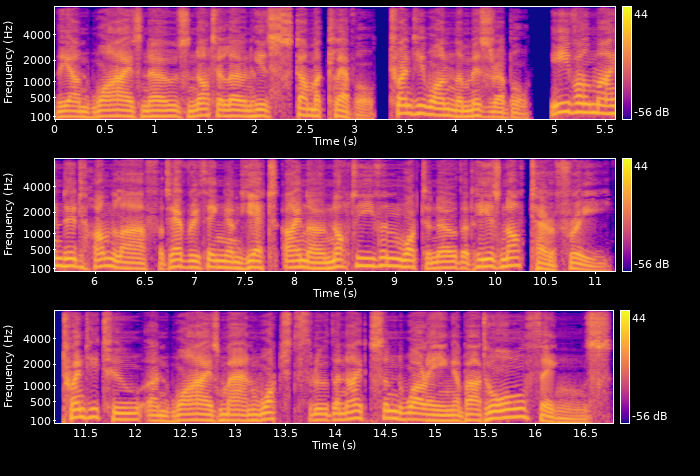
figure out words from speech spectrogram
the unwise knows not alone his stomach level. 21 The miserable, evil-minded Hun laugh at everything and yet I know not even what to know that he is not terror-free. 22 And wise man watched through the nights and worrying about all things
